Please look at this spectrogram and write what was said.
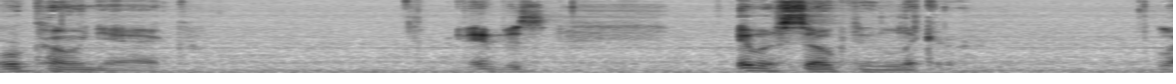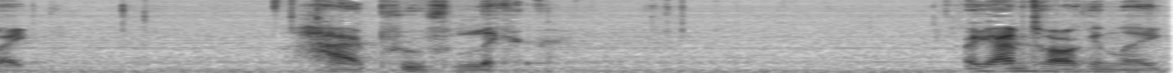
or cognac. It was it was soaked in liquor, like high proof liquor. Like I'm talking like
